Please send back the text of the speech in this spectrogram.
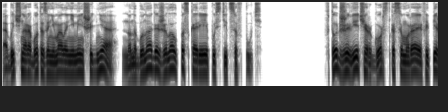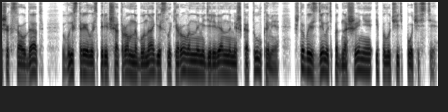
Обычно работа занимала не меньше дня, но Набунага желал поскорее пуститься в путь. В тот же вечер горстка самураев и пеших солдат выстроилась перед шатром Набунаги с лакированными деревянными шкатулками, чтобы сделать подношение и получить почести.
